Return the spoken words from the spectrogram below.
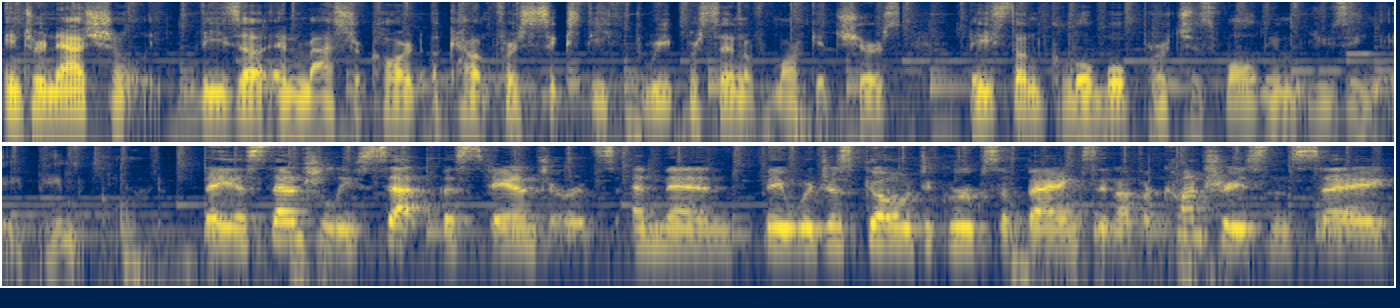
Internationally, Visa and MasterCard account for 63% of market shares based on global purchase volume using a payment card they essentially set the standards. And then they would just go to groups of banks in other countries and say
